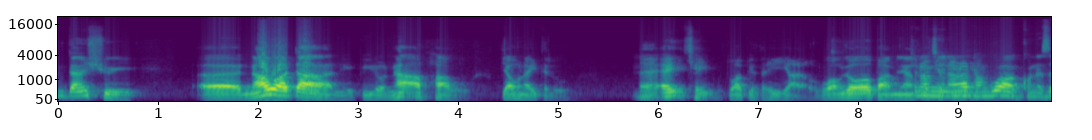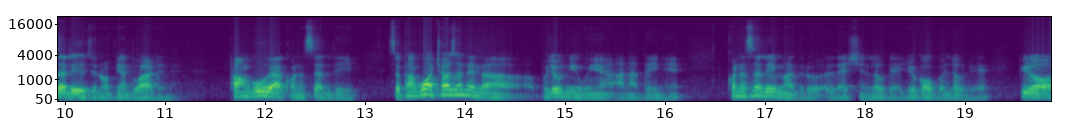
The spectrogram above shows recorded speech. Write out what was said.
ဦးတန်းရွှေအဲနာဝတာနေပြီးတော့နာအဖကိုပြောင်းလိုက်တယ်လို့အဲအဲ့ဒီအချိန်ကိုသွားပြီးတော့တတိရတာကိုအောင်စောဗာမြန်ကျွန်တော်မြင်လာတော့1984ကိုကျွန်တော်ပြန်သွားတယ်1984ဆို1960နဲ့မှာဗိုလ်ချုပ်နေဝင်းကအာဏာသိမ်းတယ် 84မှာသူတို့ election လုပ်တယ်ရွေးကောက်ပွဲလုပ်တယ်ပြီးတော့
